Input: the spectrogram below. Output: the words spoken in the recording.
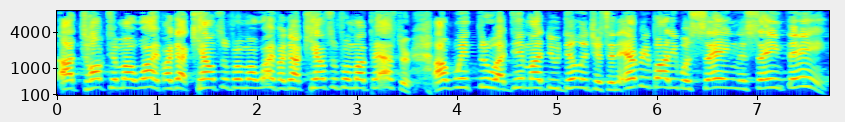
I talked to my wife. I got counsel from my wife. I got counsel from my pastor. I went through, I did my due diligence, and everybody was saying the same thing.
